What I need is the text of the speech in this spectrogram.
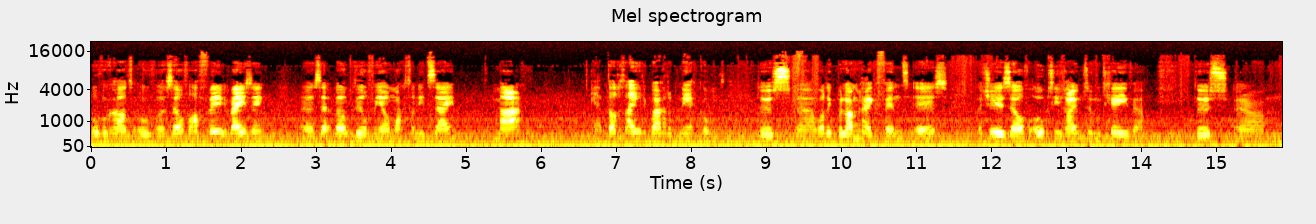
over gehad over zelfafwijzing. Uh, welk deel van jou mag er niet zijn. Maar dat is eigenlijk waar het op neerkomt. Dus uh, wat ik belangrijk vind is dat je jezelf ook die ruimte moet geven. Dus um,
